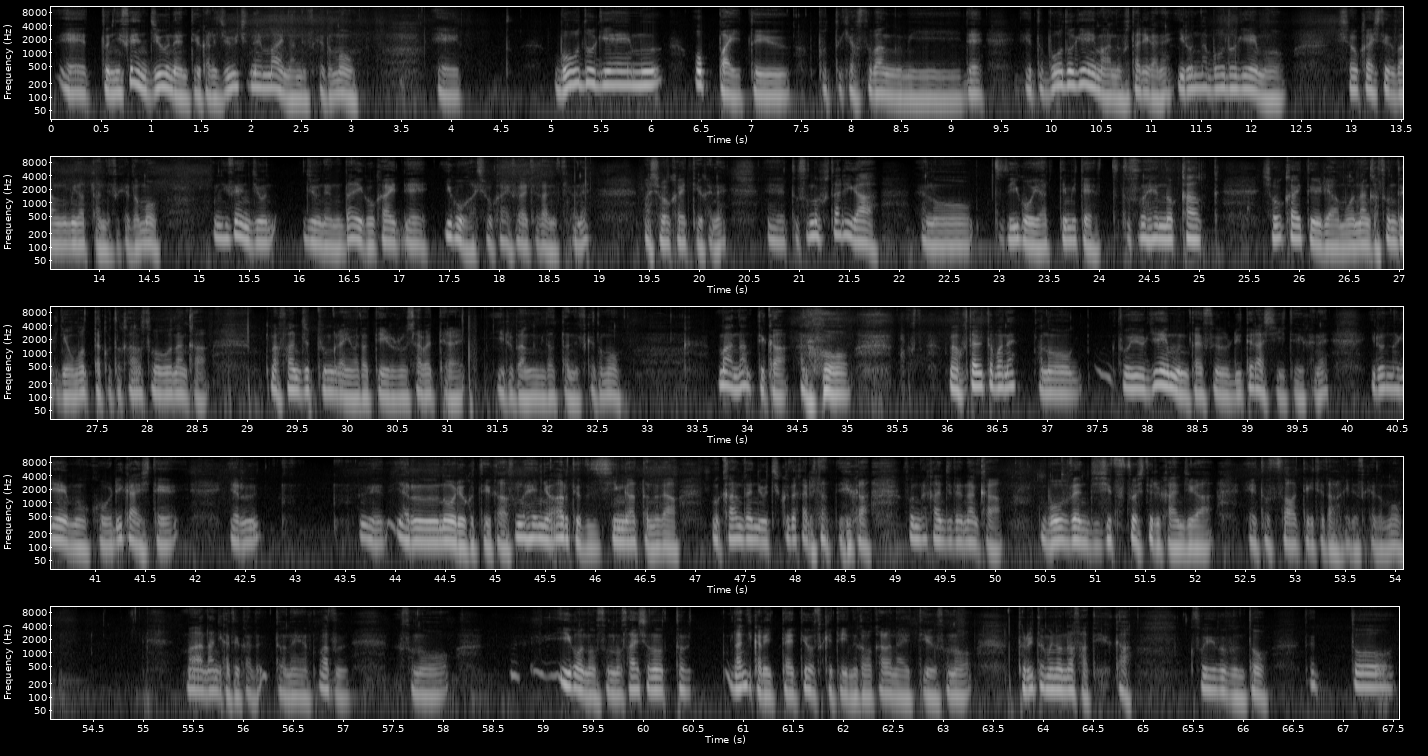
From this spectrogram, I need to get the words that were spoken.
えー、っと2010年っていうから11年前なんですけども、えー、っとボードゲームおっぱいというポッドキャスト番組で、え、っとボードゲーマーの2人がねいろんなボードゲームを紹介していく番組だったんですけども2010年の第5回で囲碁が紹介されてたんですよね。まあ、紹介っていうかね、えー、とその2人があのちょっと囲碁をやってみてちょっとその辺のか紹介というよりはもうなんかその時に思ったこと感想をなんか、まあ、30分ぐらいにわたっていろいろ喋っている番組だったんですけどもまあなんていうかあの、まあ、2人ともねあのそういうゲームに対するリテラシーというかねいろんなゲームをこう理解してやるやる能力っていうかその辺にはある程度自信があったのがもう完全に打ち砕かれたっていうかそんな感じでなんか呆然自失としてる感じが、えー、と伝わってきてたわけですけども。まあ何かというかとねまずその囲碁のその最初のと何から一体手をつけていいのかわからないっていうその取り留めのなさというかそういう部分とと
